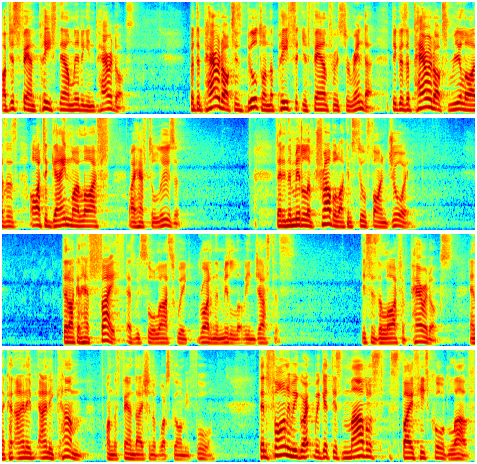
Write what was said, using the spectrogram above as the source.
I've just found peace, now I'm living in paradox. But the paradox is built on the peace that you've found through surrender because the paradox realizes, oh, to gain my life, I have to lose it. That in the middle of trouble, I can still find joy that I can have faith, as we saw last week, right in the middle of injustice. This is the life of paradox, and it can only, only come on the foundation of what's gone before. Then finally, we get, we get this marvelous space he's called love.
